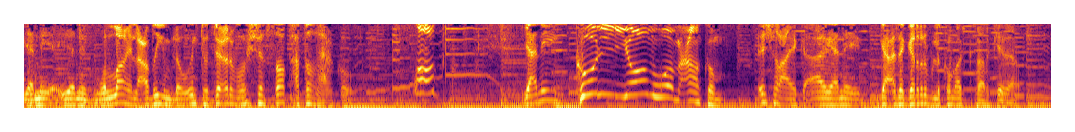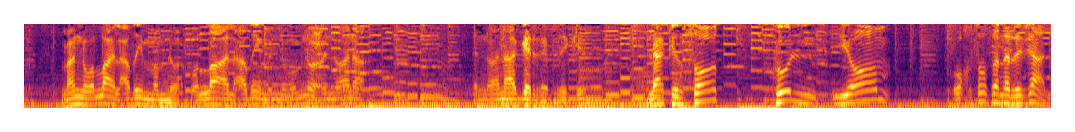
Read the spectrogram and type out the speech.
يعني يعني والله العظيم لو أنتم تعرفوا إيش الصوت حتضحكوا. صوت. يعني كل يوم هو معاكم. إيش رأيك؟ آه يعني قاعد أقرب لكم أكثر كذا. مع إنه والله العظيم ممنوع. والله العظيم إنه ممنوع إنه أنا إنه أنا أقرب زي كذا. لكن صوت كل يوم وخصوصا الرجال.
